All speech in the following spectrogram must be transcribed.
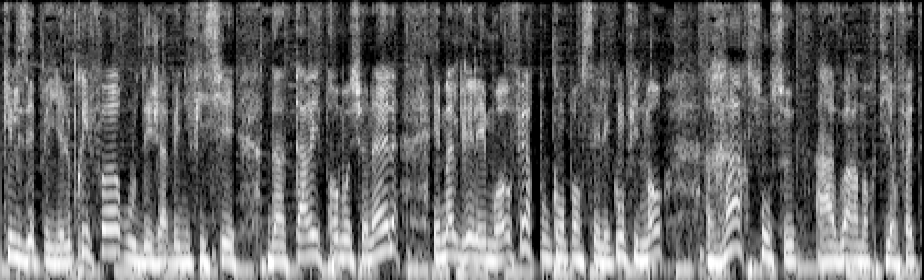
Qu'ils aient payé le prix fort ou déjà bénéficié d'un tarif promotionnel, et malgré les mois offerts pour compenser les confinements, rares sont ceux à avoir amorti en fait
